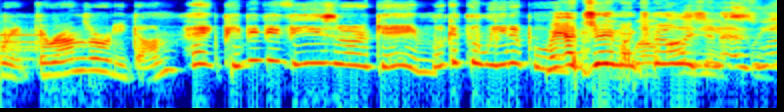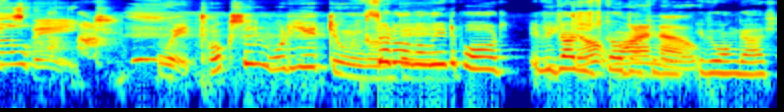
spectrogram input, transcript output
Wait, the round's already done? Hey, PBBV is in our game. Look at the leaderboard. Wait, and Jay well, Curly's in it as obviously it's well. fake. Wait, Toxin, what are you doing Set on on the leaderboard. If you You guys just don't go wanna back if know. you, if you want, guys.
